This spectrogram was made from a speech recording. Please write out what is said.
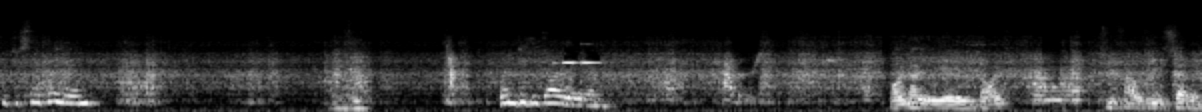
Did you say William? When did you die, I know the year he died. 2007.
